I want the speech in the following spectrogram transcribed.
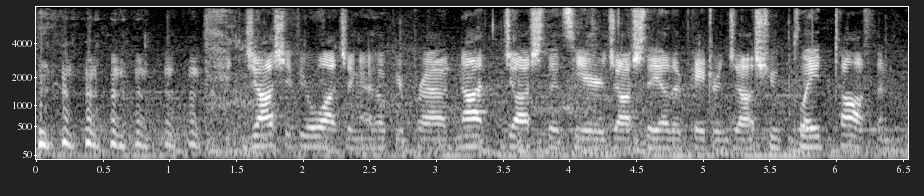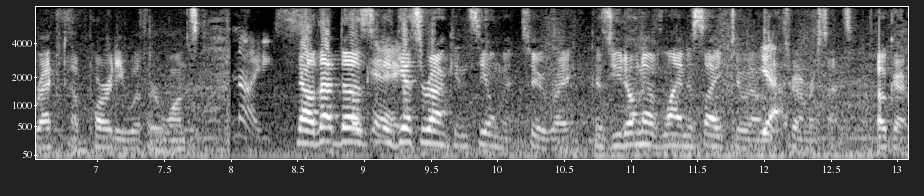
Josh, if you're watching, I hope you're proud. Not Josh that's here, Josh the other patron Josh who played Toff and wrecked a party with her once. Nice. Now that does Okay. it gets around concealment too, right? Because you don't have line of sight to him Yeah. with tremor sense. Okay.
